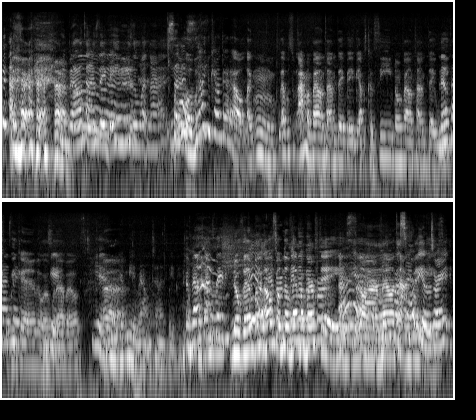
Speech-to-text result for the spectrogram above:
Valentine's Day babies and whatnot. you know. Cool. How you count that out? Like, mm, that was. I'm a Valentine's Day baby. I was conceived on Valentine's Day week, Valentine's Day? weekend, or Yeah. whatever else. Yeah. Uh, Give me a Valentine's baby. A Valentine's baby? November. Yeah, also, November- November, mid-November. birthdays Oh. are Valentine's Scorpios, babies. right?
